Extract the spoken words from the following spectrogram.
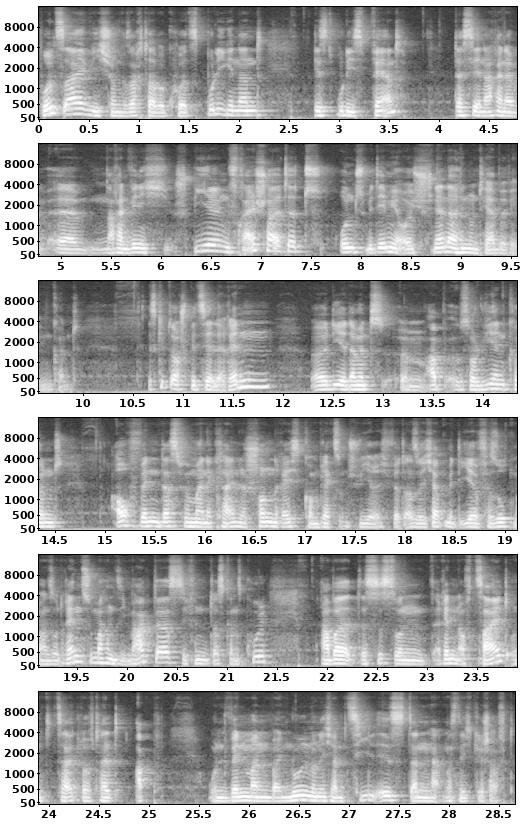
Bullseye, wie ich schon gesagt habe, kurz Bully genannt, ist Bullys Pferd, das ihr nach, einer, äh, nach ein wenig Spielen freischaltet und mit dem ihr euch schneller hin und her bewegen könnt. Es gibt auch spezielle Rennen, äh, die ihr damit ähm, absolvieren könnt, auch wenn das für meine Kleine schon recht komplex und schwierig wird. Also ich habe mit ihr versucht, mal so ein Rennen zu machen. Sie mag das, sie findet das ganz cool, aber das ist so ein Rennen auf Zeit und die Zeit läuft halt ab. Und wenn man bei Null noch nicht am Ziel ist, dann hat man es nicht geschafft.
